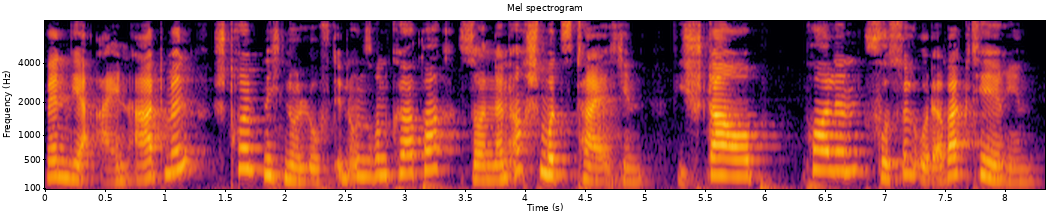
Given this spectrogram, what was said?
Wenn wir einatmen, strömt nicht nur Luft in unseren Körper, sondern auch Schmutzteilchen wie Staub, Pollen, Fussel oder Bakterien.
